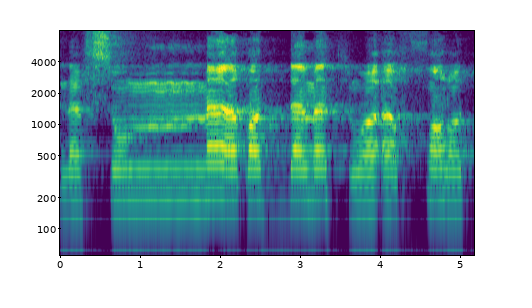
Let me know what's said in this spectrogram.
نَفْسٌ مَا قَدَّمَتْ وَأَخَّرَتْ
